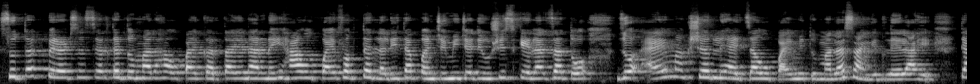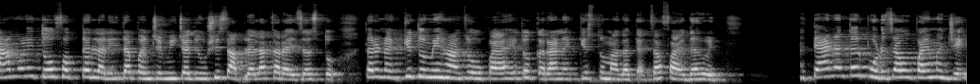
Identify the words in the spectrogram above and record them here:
सुतक पिरियड्स असेल तर तुम्हाला हा उपाय करता येणार नाही. हा उपाय फक्त ललिता पंचमीच्या दिवशीच केला जातो जो ऐम अक्षर लिहायचा उपाय मी तुम्हाला सांगितलेला आहे. त्यामुळे तो फक्त ललिता पंचमीच्या दिवशीच आपल्याला करायचा असतो. तर नक्की तुम्ही हा जो उपाय आहे तो करा. नक्कीच तुम्हाला त्याचा फायदा होईल. त्यानंतर पुढचा उपाय म्हणजे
